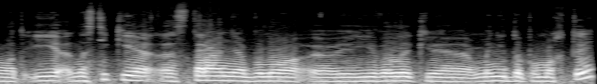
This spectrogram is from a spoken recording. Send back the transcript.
От, і настільки е, старання було е, її велике мені допомогти.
